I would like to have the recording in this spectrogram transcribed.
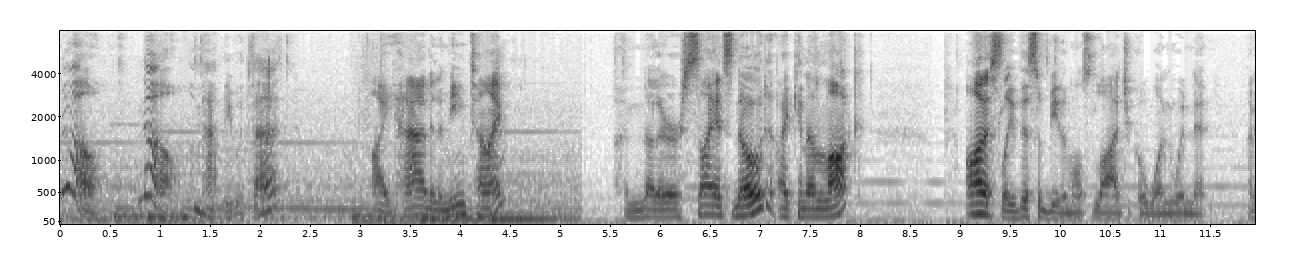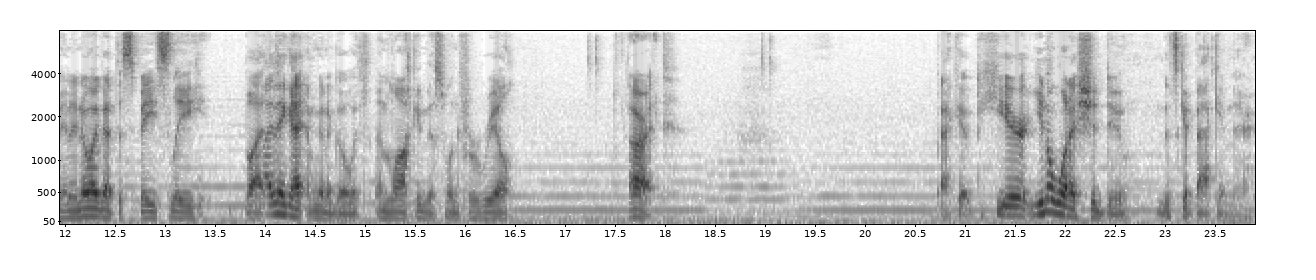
No, no, I'm happy with that. I have, in the meantime, another science node I can unlock. Honestly, this would be the most logical one, wouldn't it? I mean, I know I got the Spacely, but I think I am going to go with unlocking this one for real. Alright. Back out to here. You know what I should do? Let's get back in there.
